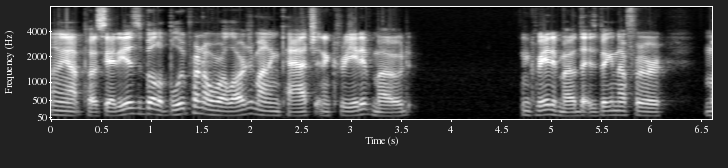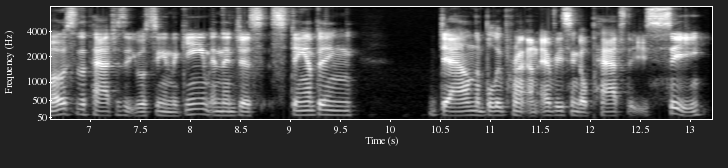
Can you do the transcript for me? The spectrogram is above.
Mining outpost. The idea is to build a blueprint over a large mining patch in a creative mode. In creative mode that is big enough for most of the patches that you will see in the game, and then just stamping down the blueprint on every single patch that you see.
